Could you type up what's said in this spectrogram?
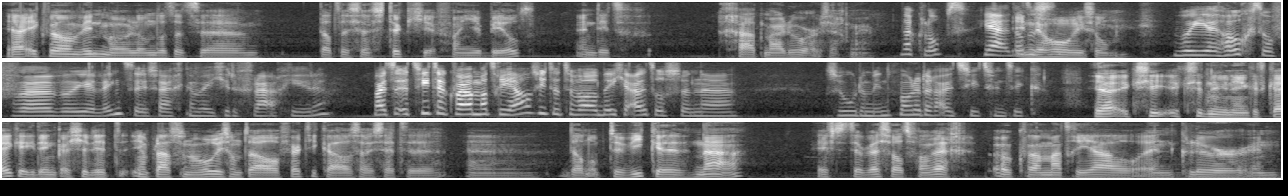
Ja, ik wil een windmolen, omdat het, eh, dat is een stukje van je beeld. En dit gaat maar door, zeg maar. Dat klopt. Ja, dat in de is, horizon. wil je hoogte of eh, wil je lengte, is eigenlijk een beetje de vraag hier. Hè? Maar het, het ziet er qua materiaal ziet het er wel een beetje uit als, een, eh, als hoe de windmolen eruit ziet, vind ik. Ja, ik, zie, ik zit nu in één keer te kijken. Ik denk als je dit in plaats van horizontaal verticaal zou zetten, eh, dan op de wieken na, heeft het er best wat van weg. Ook qua materiaal en kleur. En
